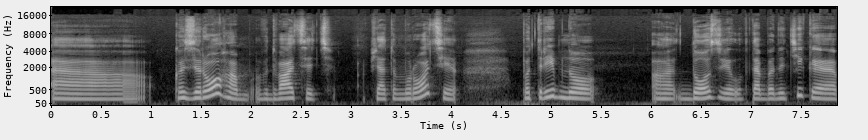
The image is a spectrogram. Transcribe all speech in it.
Е, Козірогам в 25-му році потрібно дозвіл в тебе не тільки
